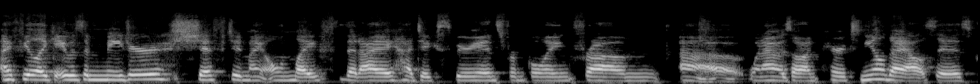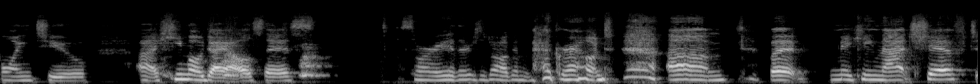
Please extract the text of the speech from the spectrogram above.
I feel like it was a major shift in my own life that I had to experience from going from uh, when I was on peritoneal dialysis, going to uh, hemodialysis. Sorry, there's a dog in the background. Um, but making that shift,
